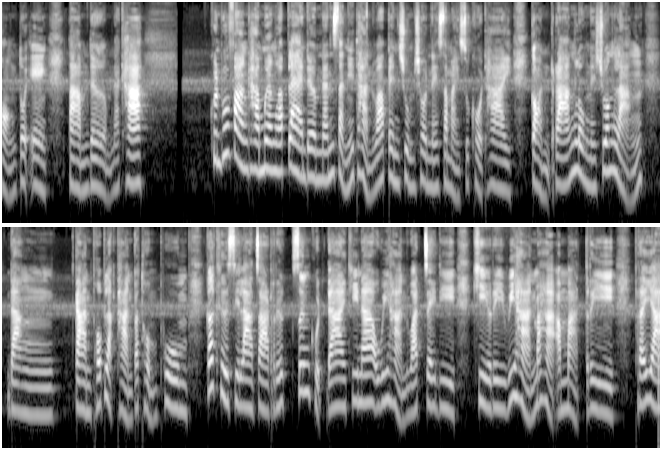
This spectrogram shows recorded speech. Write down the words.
ของตัวเองตามเดิมนะคะ คุณผู้ฟังคะเมืองลับแลเดิมนั้นสันนิษฐานว่าเป็นชุมชนในสมัยสุขโขทยัยก่อนร้างลงในช่วงหลัง ดัง การพบหลักฐานปฐมภูมิ ก็คือศิลาจารึกซึ่งขุดได้ที่หน้าวิหารวัดเจดีย์คีรีวิหารมหาอมาตรี พระยา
